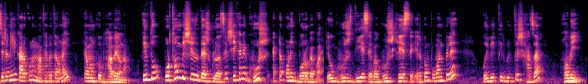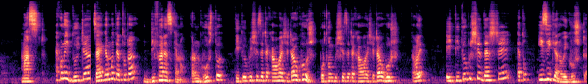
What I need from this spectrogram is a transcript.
যেটা নিয়ে কারও কোনো মাথা ব্যথাও নাই, তেমন কেউ ভাবেও না। কিন্তু প্রথম বিশ্বের যে দেশগুলো আছে, সেখানে ঘুষ একটা অনেক বড় ব্যাপার। কেউ ঘুষ দিয়েছে বা ঘুষ খেয়েছে, এরকম প্রমাণ পেলে ওই ব্যক্তির বিরুদ্ধে সাজা হবেই মাস্ট এখন এই দুইটা জায়গার মধ্যে এতটা ডিফারেন্স কেন? কারণ ঘুষ তো তৃতীয় বিশ্বে যেটা খাওয়া হয় সেটাও ঘুষ, প্রথম বিশ্বে যেটা খাওয়া হয় সেটাও ঘুষ। তাহলে এই তৃতীয় বিশ্বের দেশে এত ইজি কেন এই ঘুষটা?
